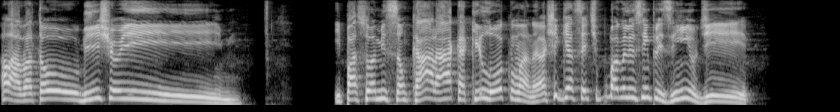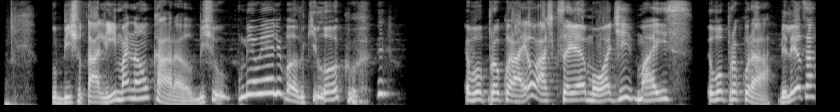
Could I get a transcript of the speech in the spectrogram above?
Olha lá, matou o bicho e... E passou a missão. Caraca, que louco, mano. Eu achei que ia ser tipo um bagulho simplesinho de... O bicho tá ali, mas não, cara. O bicho comeu ele, mano. Que louco. eu vou procurar. Eu acho que isso aí é mod, mas eu vou procurar, beleza?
